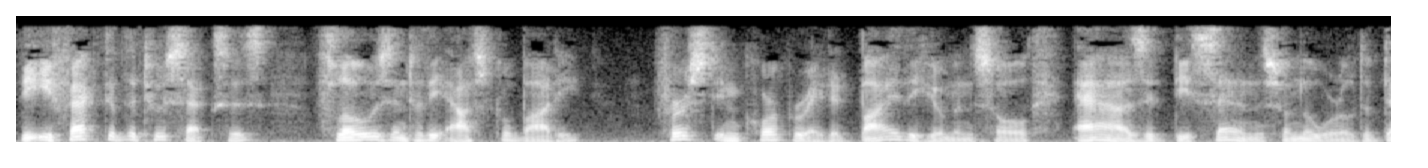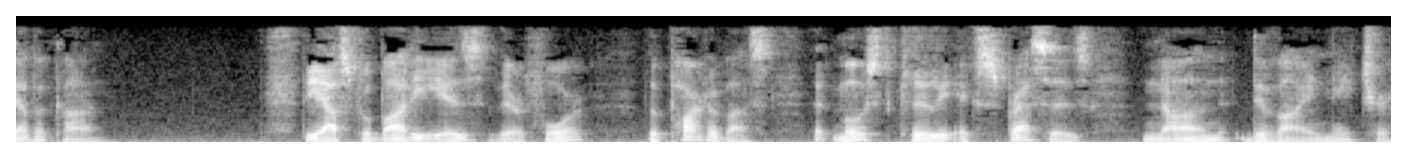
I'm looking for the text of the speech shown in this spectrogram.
The effect of the two sexes flows into the astral body first incorporated by the human soul as it descends from the world of Devachan. The astral body is, therefore, the part of us that most clearly expresses non divine nature.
